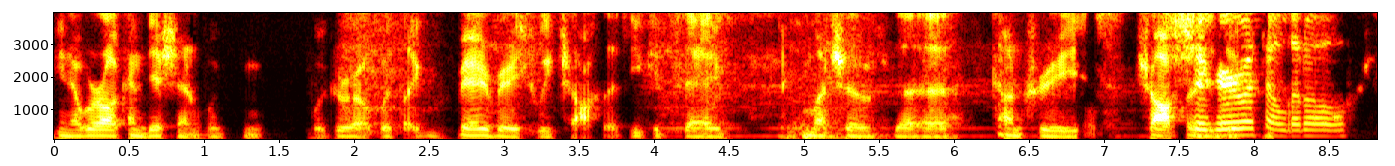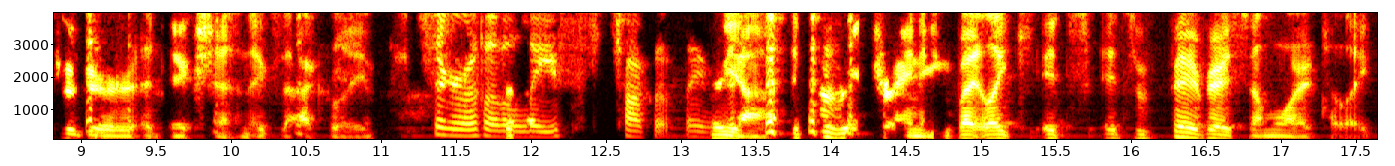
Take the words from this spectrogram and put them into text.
you know we're all conditioned. We, we grew up with like very very sweet chocolates. You could say much of the country's chocolate sugar with a little sugar addiction exactly sugar with a little laced chocolate flavor. So yeah, it's a retraining, but like it's it's very very similar to like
